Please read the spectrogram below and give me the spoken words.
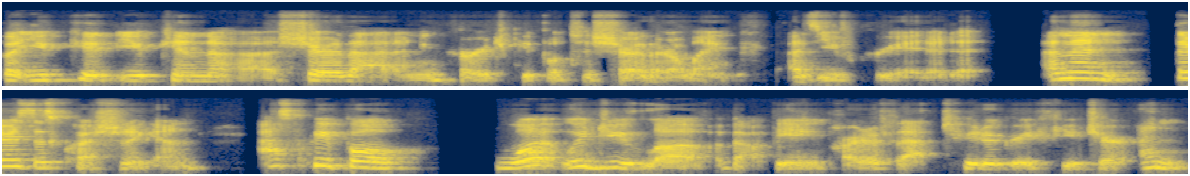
but you could you can uh, share that and encourage people to share their link as you've created it. And then there's this question again. Ask people, what would you love about being part of that two degree future? And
